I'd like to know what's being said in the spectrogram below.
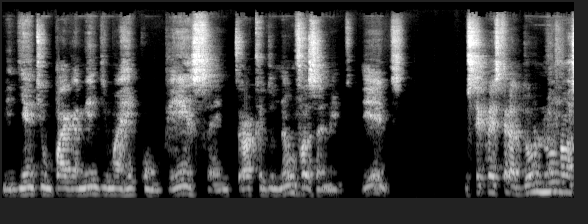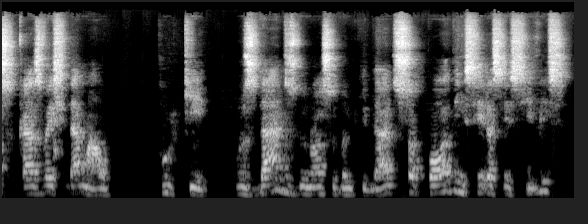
mediante um pagamento de uma recompensa em troca do não vazamento deles, o sequestrador, no nosso caso, vai se dar mal. Por quê? Os dados do nosso banco de dados só podem ser acessíveis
